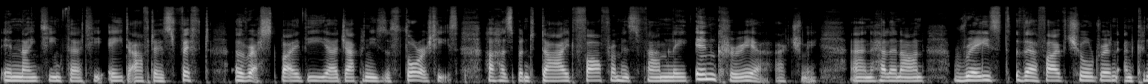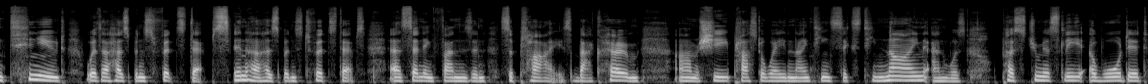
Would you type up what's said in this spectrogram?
in 1938 after his fifth arrest by the uh, Japanese authorities. Her husband died far from his family in Korea, actually. And Helen An raised their five children and continued with her husband's footsteps, in her husband's footsteps, uh, sending funds and supplies back home. Um, she passed away in 1969 and was posthumously awarded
